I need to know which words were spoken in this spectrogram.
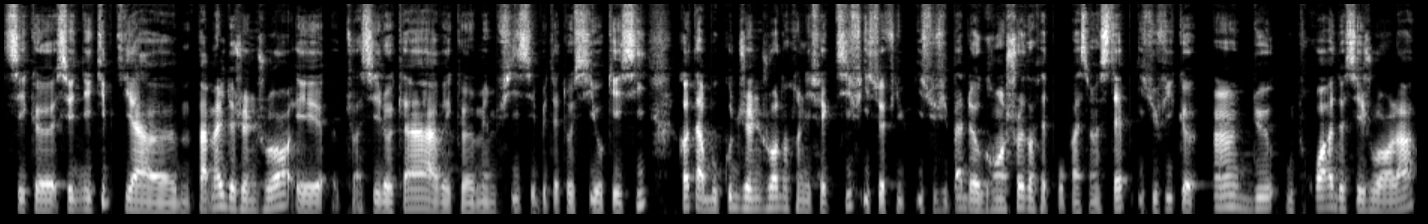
c'est que c'est une équipe qui a euh, pas mal de jeunes joueurs et tu vois c'est le cas avec euh, Memphis et peut-être aussi OKC. Quand t'as beaucoup de jeunes joueurs dans ton effectif, il suffit il suffit pas de grand chose en fait pour passer un step. Il suffit que un, deux ou trois de ces joueurs là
